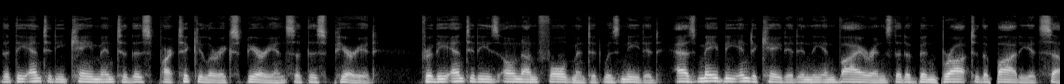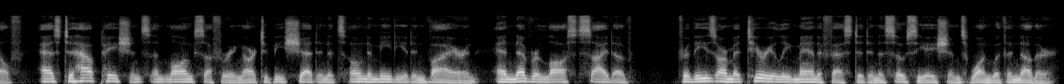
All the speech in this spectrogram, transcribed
that the entity came into this particular experience at this period. For the entity's own unfoldment it was needed, as may be indicated in the environs that have been brought to the body itself, as to how patience and long-suffering are to be shed in its own immediate environ and never lost sight of. For these are materially manifested in associations one with another.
